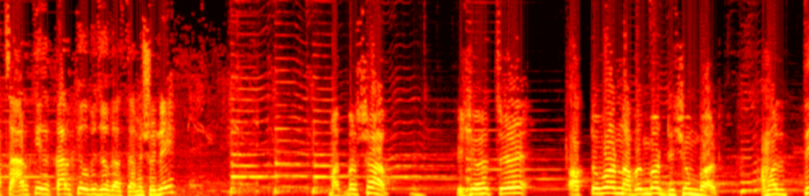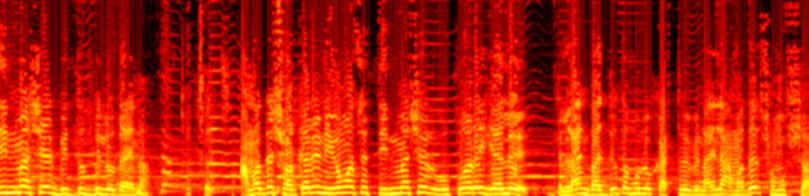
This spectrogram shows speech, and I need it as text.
আচ্ছা আর কি কার কি অভিযোগ আছে? আমি শুনি। মাতবার সাহেব বিষয় হচ্ছে অক্টোবর নভেম্বর ডিসেম্বর। আমাদের তিন মাসের বিদ্যুৎ বিলও দেয় না। আচ্ছা আচ্ছা। আমাদের সরকারি নিয়ম আছে তিন মাসের উপরে গেলে লাইন বাধ্যতামূলক কাটতে হবে নাইলে আমাদের সমস্যা।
